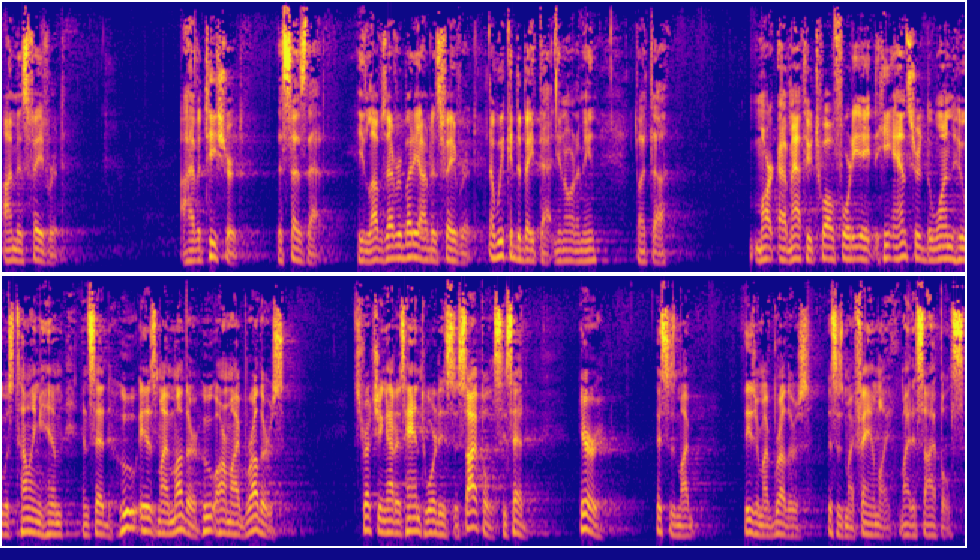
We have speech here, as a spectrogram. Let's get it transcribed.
I'm his favorite. I have a t shirt that says that. He loves everybody, I'm his favorite. Now we could debate that, you know what I mean? But uh, Mark, uh, Matthew 12, 48, he answered the one who was telling him and said, Who is my mother? Who are my brothers? Stretching out his hand toward his disciples, he said, Here, this is my, these are my brothers. This is my family, my disciples.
